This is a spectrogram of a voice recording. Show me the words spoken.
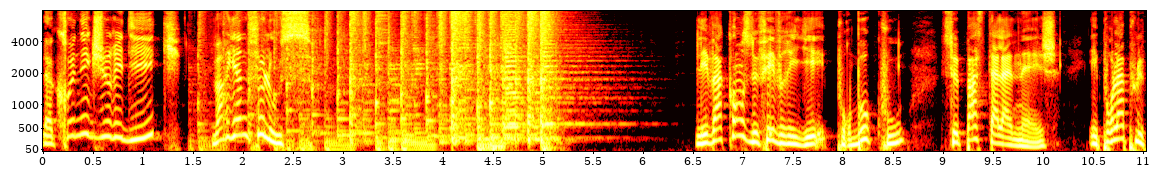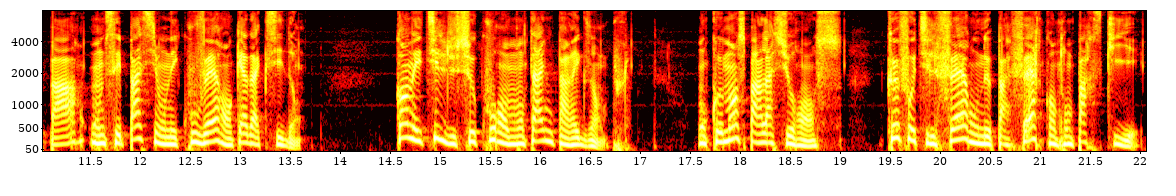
La chronique juridique, Marianne Felous. Les vacances de février, pour beaucoup, se passent à la neige. Et pour la plupart, on ne sait pas si on est couvert en cas d'accident. Qu'en est-il du secours en montagne, par exemple? On commence par l'assurance. Que faut-il faire ou ne pas faire quand on part skier?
